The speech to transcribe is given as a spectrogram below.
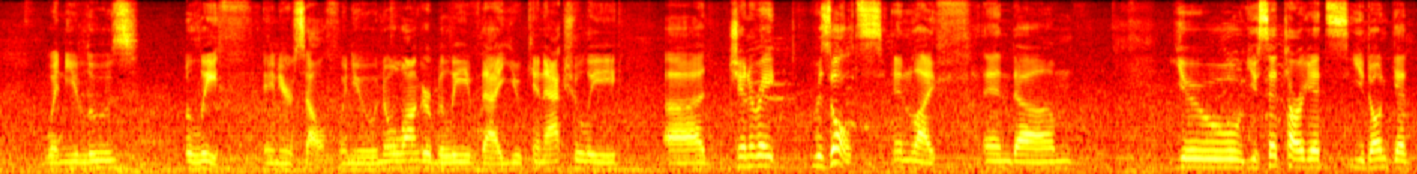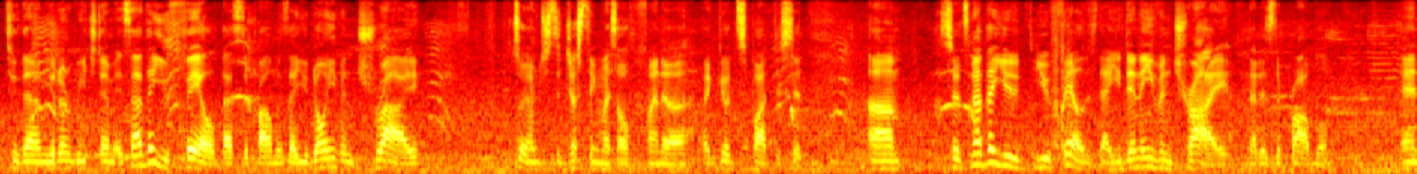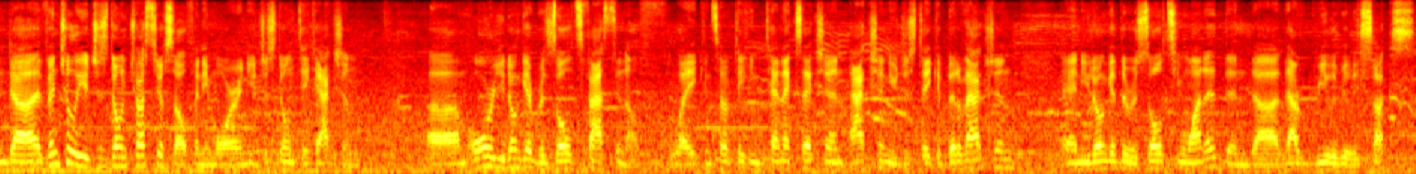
when you lose belief in yourself, when you no longer believe that you can actually uh, generate results in life and um, you you set targets you don't get to them you don't reach them it's not that you failed that's the problem is that you don't even try sorry i'm just adjusting myself to find a, a good spot to sit. Um, so it's not that you you failed it's that you didn't even try that is the problem. And uh, eventually you just don't trust yourself anymore and you just don't take action. Um, or you don't get results fast enough. Like instead of taking 10x action action you just take a bit of action and you don't get the results you wanted and uh, that really really sucks.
